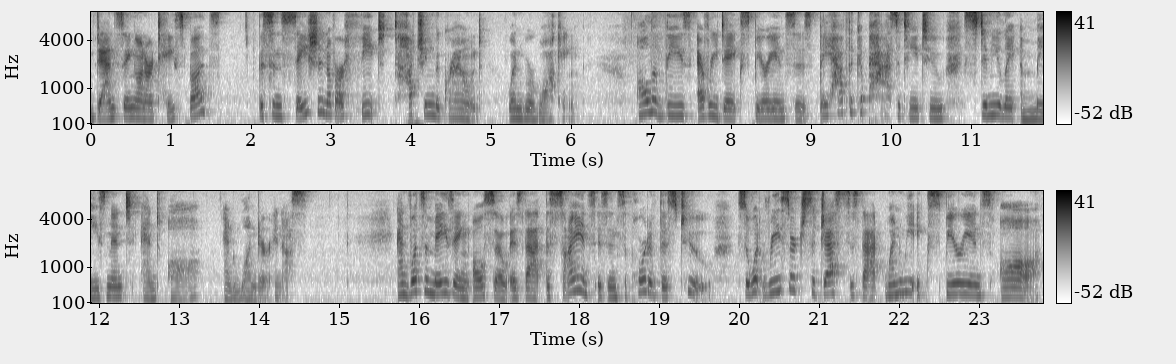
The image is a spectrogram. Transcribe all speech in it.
dancing on our taste buds, the sensation of our feet touching the ground when we're walking. All of these everyday experiences, they have the capacity to stimulate amazement and awe and wonder in us. And what's amazing also is that the science is in support of this too. So, what research suggests is that when we experience awe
